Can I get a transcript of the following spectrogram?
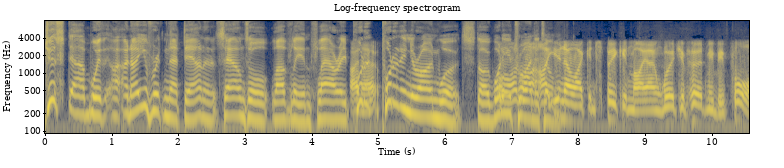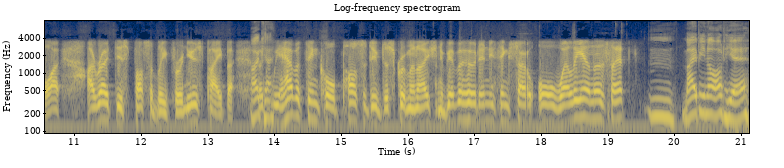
Just um, with, I know you've written that down, and it sounds all lovely and flowery. Put it, put it in your own words, though. What well, are you trying I, to tell I, me? You know, I can speak in my own words. You've heard me before. I, I wrote this possibly for a newspaper. Okay. But we have a thing called positive discrimination. Have you ever heard anything so Orwellian as that? Mm, maybe not. Yeah.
